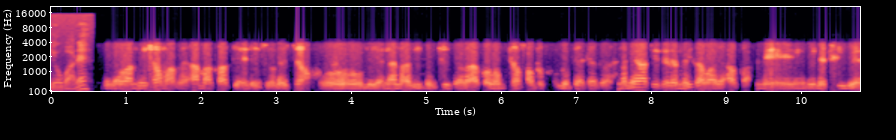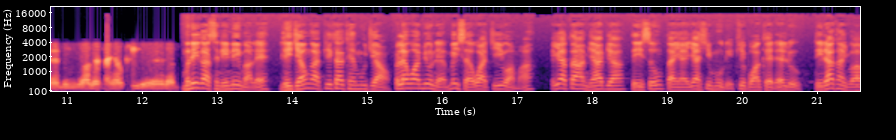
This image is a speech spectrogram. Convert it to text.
ပြောပါတယ်။ကျွန်တော်ကမင်းဆောင်မှာပဲအမကပြည့်လေဆိုတော့ကြောင်းဟိုလေနာလာပြီးပုံချကြတာအကုန်လုံးကြောင်းဆောင်တော့လုပ်ပြကြတော့မနေ့ကတည်တဲ့မိစ္ဆာဝါရအောက်ကနေဒီလက်ထီးရဲ့လူရလည်းနှစ်ယောက်ထီးတယ်မနေ့ကစနေနေ့မှာလဲလေကြောင်းကပြစ်ခတ်ခဲ့မှုကြောင့်ပလက်ဝမြို့နယ်မိစ္ဆာဝကျေးရွာမှာ အရသာအများပြားသေဆုံးတန်ရာရရှိမှုတွေဖြစ်ပွားခဲ့တယ်လို့ဒေသခံရွာ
